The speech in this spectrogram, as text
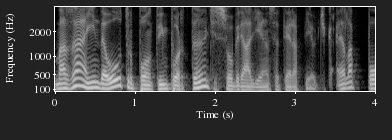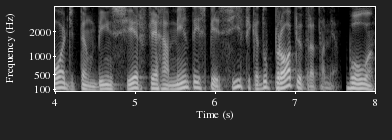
Mas há ainda outro ponto importante sobre a aliança terapêutica. Ela pode também ser ferramenta específica do próprio tratamento. Boa.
